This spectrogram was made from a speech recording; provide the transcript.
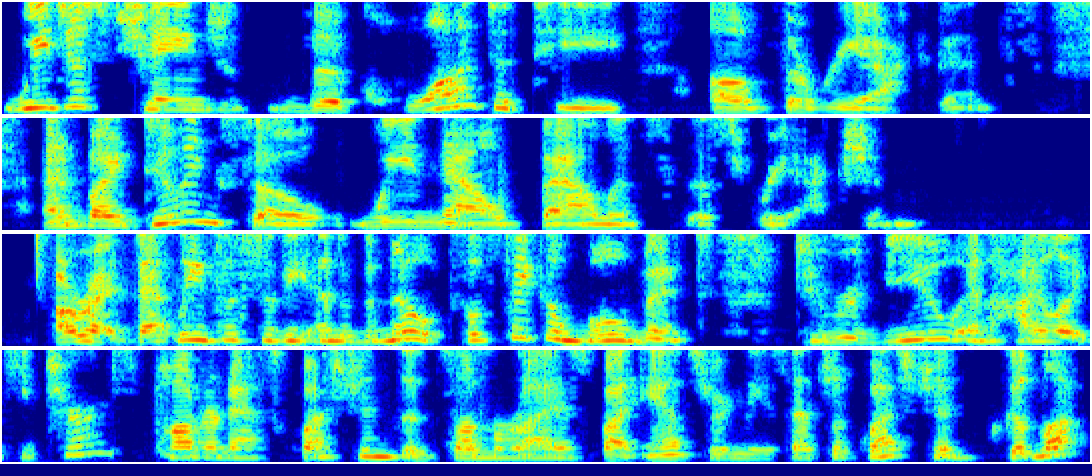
we just changed the quantity of the reactants. And by doing so, we now balance this reaction. All right, that leads us to the end of the notes. Let's take a moment to review and highlight key terms, ponder and ask questions, and summarize by answering the essential question. Good luck.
